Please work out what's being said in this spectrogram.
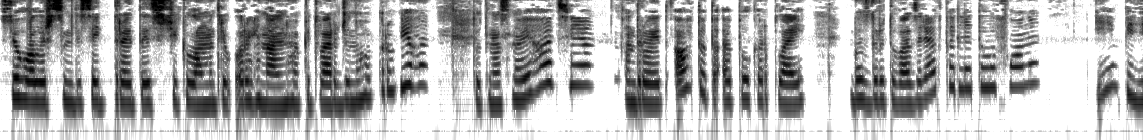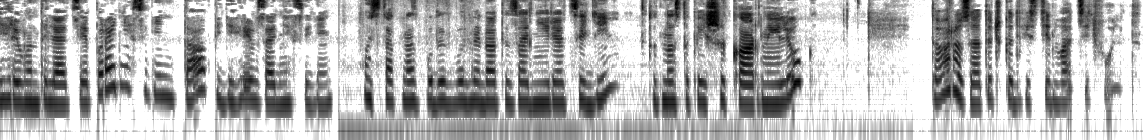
всього лише 73 тисячі кілометрів оригінального підтвердженого пробігу. Тут у нас навігація, Android Auto та Apple CarPlay, бездротова зарядка для телефону і підігрів вентиляції передніх сидінь та підігрів задніх сидінь. Ось так у нас буде виглядати задній ряд сидінь. Тут у нас такий шикарний люк та розеточка 220 вольт.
